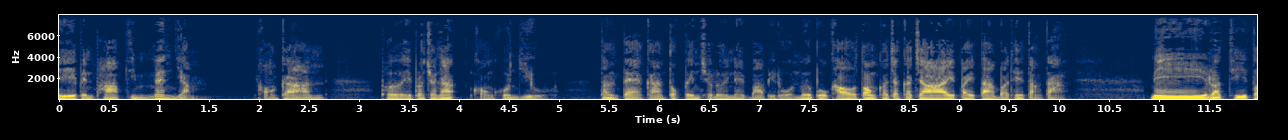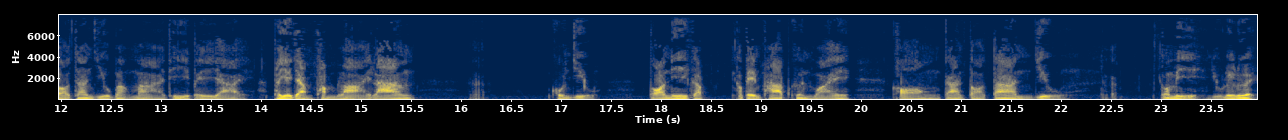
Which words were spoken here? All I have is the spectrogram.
นี่เป็นภาพที่แม่นยำของการเผยพระชนะของคนยิว ตั้งแต่การตกเป็นเฉลยในบาบิโลนเมื่อพวกเขาต้องกระจัดกระจายไปตามประเทศต่างๆ มีรัฐที่ต่อต้านยิวมากมายที่พยายามพยายามทำลายล้างคนยิว ตอนนี้กับก็เป็นภาพเคลื่อนไหวของการต่อต้านยิวนะครับก็มีอยู่เรื่อย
